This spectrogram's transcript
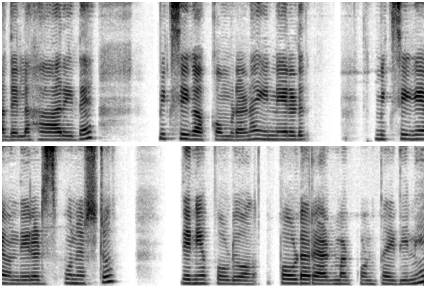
ಅದೆಲ್ಲ ಹಾರಿದೆ. ಮಿಕ್ಸಿಗೆ ಹಾಕ್ಕೊಂಬಿಡೋಣ. ಇನ್ನೆರಡು, ಮಿಕ್ಸಿಗೆ ಒಂದೆರಡು ಸ್ಪೂನಷ್ಟು ಧನಿಯಾ ಪೌಡು, ಪೌಡರ್ ಆ್ಯಡ್ ಮಾಡ್ಕೊತಾ ಇದ್ದೀನಿ.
